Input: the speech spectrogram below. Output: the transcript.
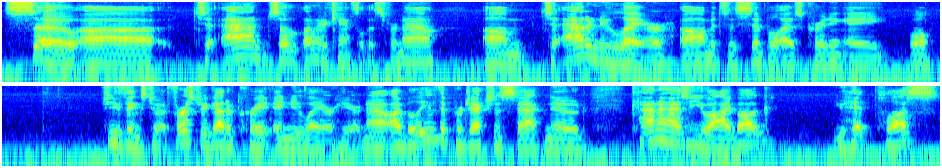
So, uh, to add, so I'm going to cancel this for now. Um, to add a new layer, um, it's as simple as creating a, well, few things to it. First, we got to create a new layer here. Now, I believe the projection stack node kind of has a UI bug. You hit plus,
